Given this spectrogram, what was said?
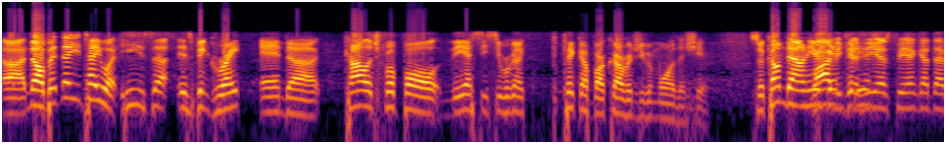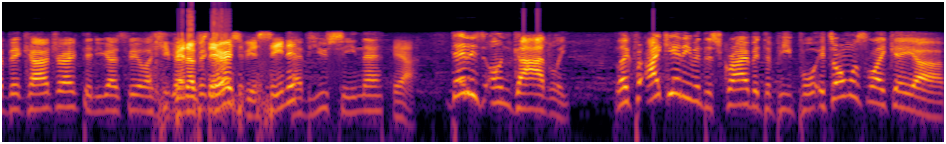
uh, no, but no, you tell you what, he's uh, it's been great and uh, college football, the SEC, we're going to pick up our coverage even more this year. So come down here. Why? Because videos? ESPN got that big contract and you guys feel like You've been upstairs? Have you seen it? Have you seen that? Yeah. That is ungodly. Like, I can't even describe it to people. It's almost like a... Uh,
